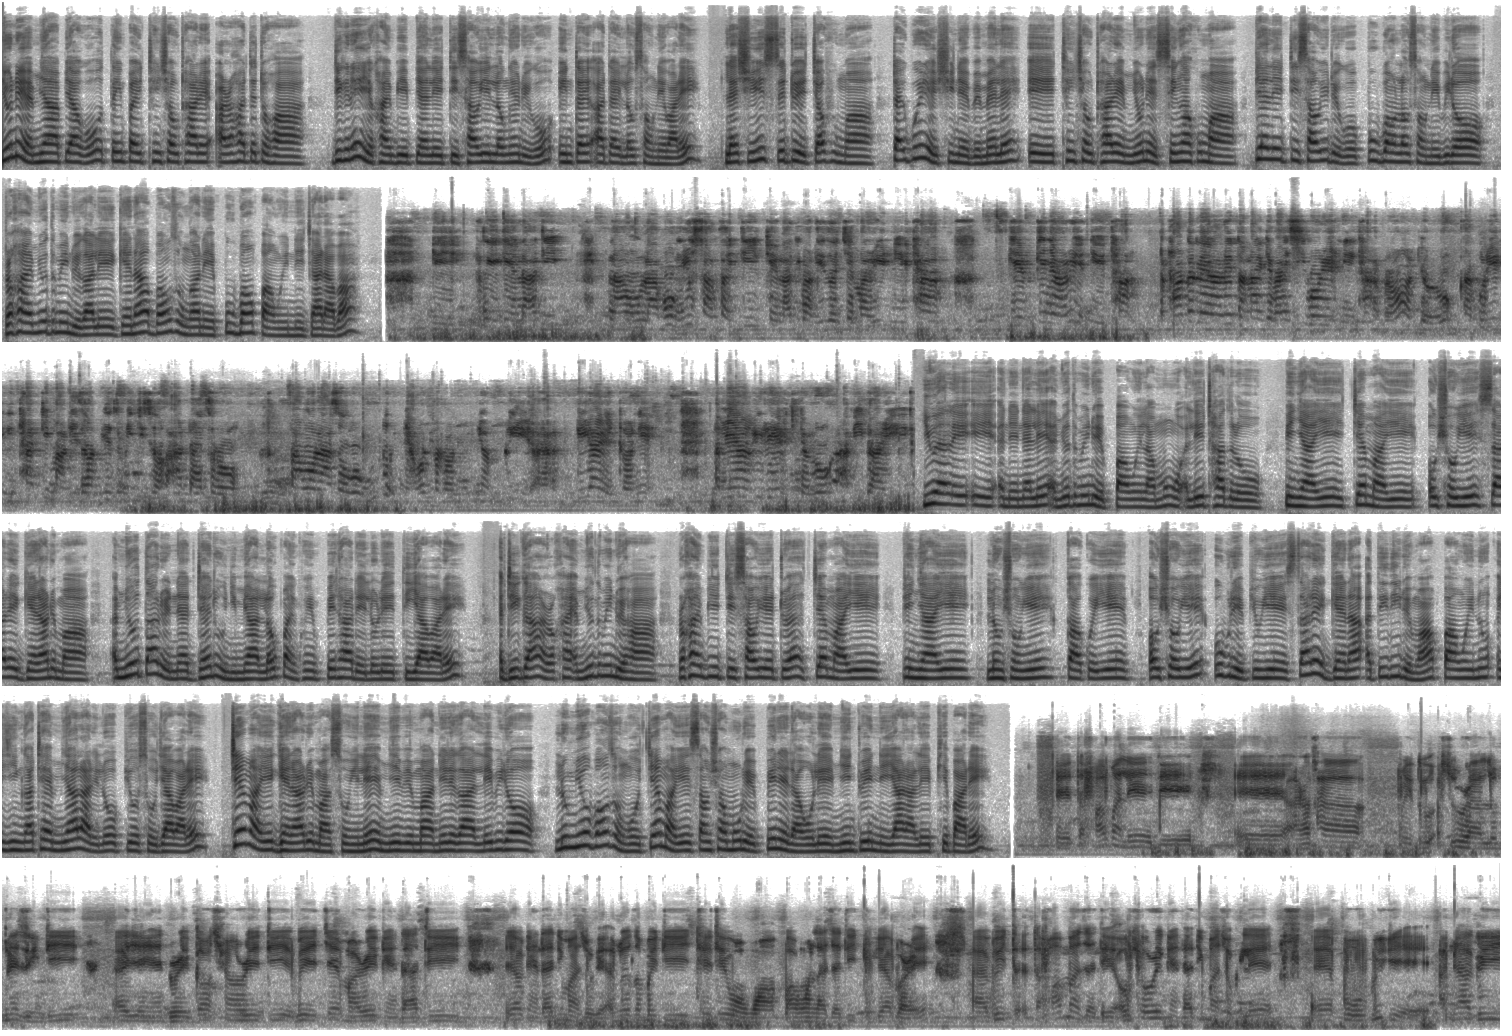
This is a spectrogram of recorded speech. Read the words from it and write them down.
မြို့နယ်အများအပြားကိုတင်ပိတ်ထင်းချုပ်ထားတဲ့အာရဟတတော်ဟာဒီကနေ့ရခိုင်ပြည်ပြန်လည်တည်ဆောက်ရေးလုပ်ငန်းတွေကိုအင်တိုက်အတိုက်လှုပ်ဆောင်နေပါတယ်။လက်ရှိစစ်တွေကြောက်ဖြူမှာတိုက်ပွဲတွေရှိနေပေမဲ့လည်းအေးထင်းချုပ်ထားတဲ့မြို့နယ်စင်ကားခုမှာပြန်လည်တည်ဆောက်ရေးတွေကိုပူးပေါင်းလှုပ်ဆောင်နေပြီးတော့ရခိုင်မြို့သမီးတွေကလည်းကဏ္ဍပေါင်းစုံကနေပူးပေါင်းပါဝင်နေကြတာပါ။ဒီငယ်ငယ်လာဒီနောင်လာဖို့မြို့စားတိုက်ဒီကဲလာဒီပါလေတော့ကျမရီနေထားပြင်ပညာရေး ပိုင်းစီးပွားရေးနေထားတော့ကျွန်တော်ကကိုရီနေထားဒီမှာလေတော့ပြည်သူပြည်ဆိုအတာဆိုတော့တောင်းလာဆိုတော့ညောင်းတော့ညောင်းပြီးဒီရရဲ့တော့ ਨੇ အများကြီးလေကျွန်တော်အပြီးပါရီ ULAA အနေနဲ့လည်းအမျိုးသမီးတွေပါဝင်လာမှုကိုအလေးထားသလိုပညာရေး၊ကျန်းမာရေး၊အုပ်ချုပ်ရေးစတဲ့ကဏ္ဍတွေမှာအမျိုးသားတွေနဲ့ဒန်းတူညီမျှလောက်ပိုင်ခွင့်ပေးထားတယ်လို့လည်းသိရပါဗျ။ အဓိကရခိုင်အမျိုးသမီးတွေဟာရခိုင်ပြည်တည်ဆောက်ရေးအတွက်ကျန်းမာရေးပညာရေးလုံခြုံရေးကာကွယ်ရေးအုပ်ချုပ်ရေးဥပဒေပြုရေးစတဲ့ကဏ္ဍအသီးသီးတွေမှာပါဝင်နှုန်းအရင်ကထက်များလာတယ်လို့ပြောဆိုကြပါတယ်။ကျဲမာရေးကဏ္ဍတွေမှာဆိုရင်လည်းမြေပြင်မှာနေတကာလေးပြီးတော့လူမျိုးပေါင်းစုံကိုကျဲမာရေးစောင့်ရှောက်မှုတွေပေးနေတာကိုလည်းမြင်တွေ့နေရတာလည်းဖြစ်ပါတယ်အဲတဖာမလည်းဒီအဲအရခာပြည်သူအစိုးရလုပ်ငန်းစဉ်ဒီ အဲရင်ဒရီကော့ချော်ရီဒီဝေကျဲမာရီကန်ဒါဒီရောက်ကန်ဒါဒီမှာဆိုကြအမျိုးသမီးဒီထေထေဝဝပါဝင်လာကြတဲ့တွေ့ရပါတယ်အဲပြီးတဖာမကြတဲ့အုပ်ချုပ်ရေးကန်ဒါဒီမှာဆိုကြလေအဲပိုပြီးကအများကြီး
